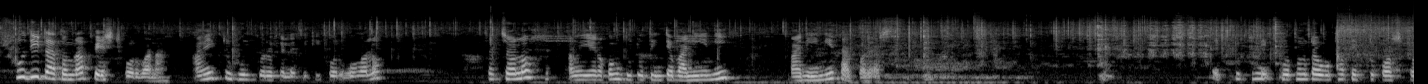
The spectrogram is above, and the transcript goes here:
সুজিটা তোমরা পেস্ট করবা না। আমি একটু ভুল করে ফেলেছি, কি করব বলো? তো চলো, আমি এরকম দুটো তিনটে বানিয়ে নিই, বানিয়ে নিয়ে তারপরে আসছি। একটুখানি, প্রথমটা ওঠাতে একটু কষ্ট।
